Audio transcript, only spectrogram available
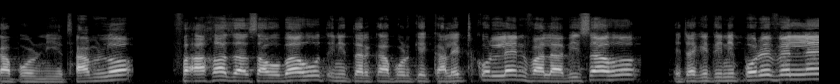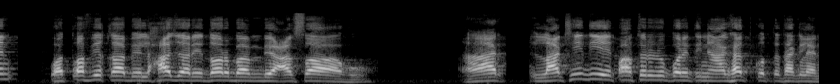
কাপড় নিয়ে থামলো। সাউবাহু তিনি তার কাপড়কে কালেক্ট করলেন। ফালা বিসাহ, এটাকে তিনি পরে ফেললেন। হাজারে দরবাম্বে আসাহু আর লাঠি দিয়ে পাথরের উপরে তিনি আঘাত করতে থাকলেন।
